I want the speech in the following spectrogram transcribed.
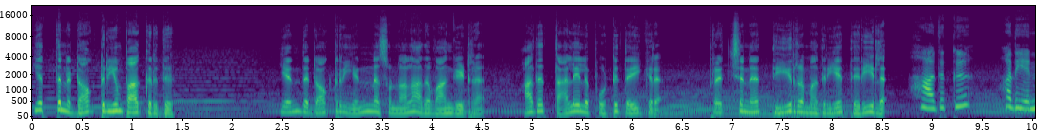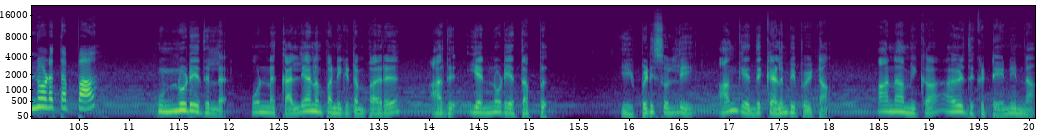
எத்தனை டாக்டரையும் பார்க்கறது எந்த டாக்டர் என்ன சொன்னாலும் அதை வாங்கிடுற. அதை தலையில போட்டு தேய்க்கிற. பிரச்சனை தீர்ற மாதிரியே தெரியல. அதுக்கு? அது என்னோட தப்பா? உன்னுடையது இல்ல உன்னை கல்யாணம் பண்ணிக்கிட்டேன் பாரு அது என்னுடைய தப்பு. இப்படி சொல்லி அங்கேருந்து கிளம்பி போயிட்டான். அனாமிகா அழுதுகிட்டே நின்னா.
